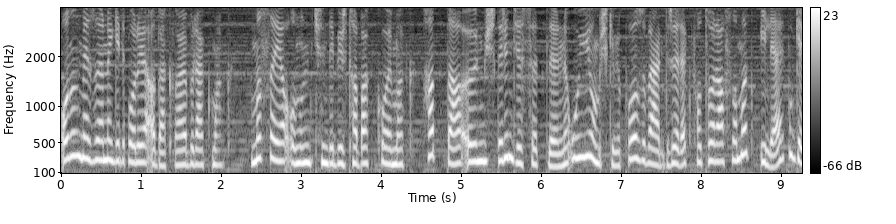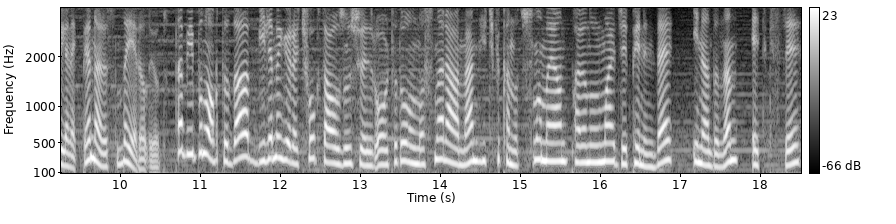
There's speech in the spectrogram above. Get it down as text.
Onun mezarına gidip oraya adaklar bırakmak, masaya onun içinde bir tabak koymak, hatta ölmüşlerin cesetlerini uyuyormuş gibi poz verdirerek fotoğraflamak bile bu geleneklerin arasında yer alıyordu. Tabii bu noktada bilime göre çok daha uzun süredir ortada olmasına rağmen hiçbir kanıt sunamayan paranormal cephenin de inadının etkisi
